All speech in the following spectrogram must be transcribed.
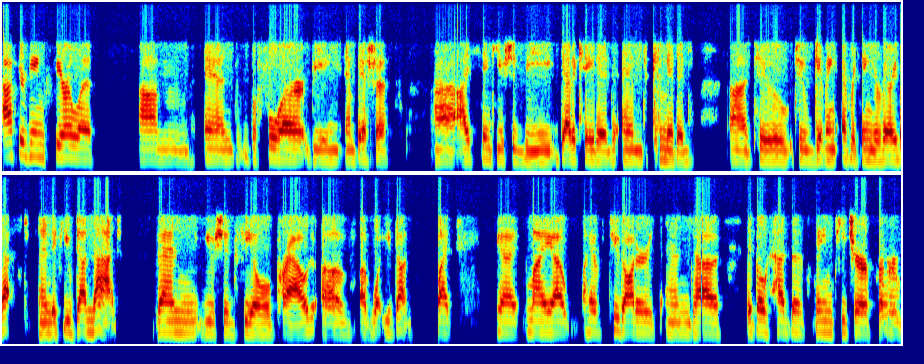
after being fearless um, and before being ambitious, uh, I think you should be dedicated and committed uh, to to giving everything your very best. And if you've done that, then you should feel proud of of what you've done. But yeah, my uh, I have two daughters, and uh, they both had the same teacher for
